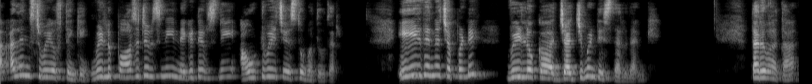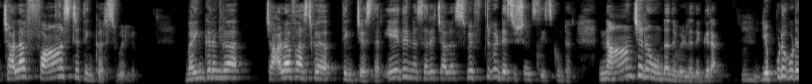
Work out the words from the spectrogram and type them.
బ్యాలెన్స్డ్ వే ఆఫ్ థింకింగ్ వీళ్ళు పాజిటివ్స్ని నెగటివ్స్ని అవుట్వే చేస్తూ బతుకుతారు. ఏదైనా చెప్పండి వీళ్ళు ఒక జడ్జ్మెంట్ ఇస్తారు దానికి. తర్వాత చాలా ఫాస్ట్ థింకర్స్ వీళ్ళు. భయంకరంగా చాలా ఫాస్ట్గా థింక్ చేస్తారు. ఏదైనా సరే చాలా స్విఫ్ట్గా డెసిషన్స్ తీసుకుంటారు. నాంచడం ఉండదు వీళ్ళ దగ్గర. ఎప్పుడు కూడా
